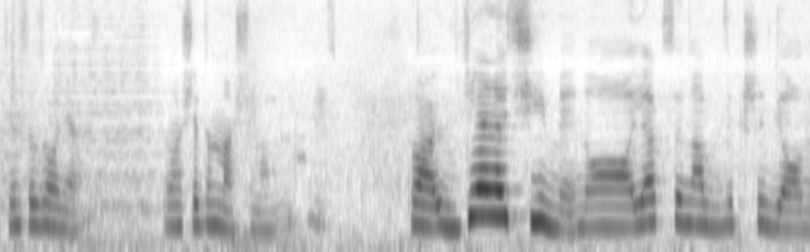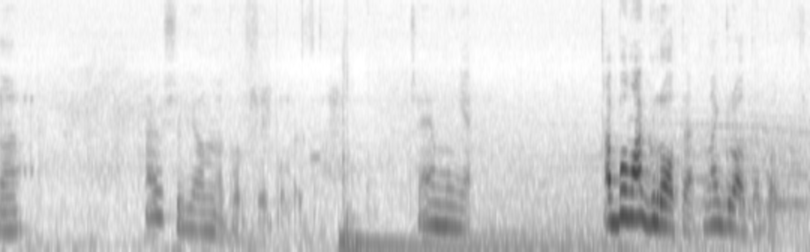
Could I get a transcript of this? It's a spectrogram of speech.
W tym sezonie. No 17 mam. Dobra, gdzie lecimy? No, jak se na wykrzywione. Na wykrzywione po sobie polecę. Czemu nie? Albo na grotę, na grotę polecić.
